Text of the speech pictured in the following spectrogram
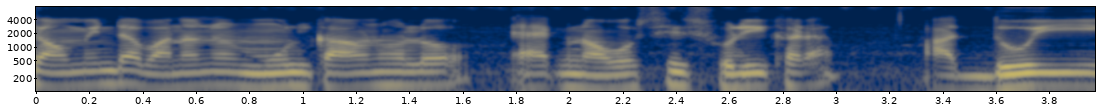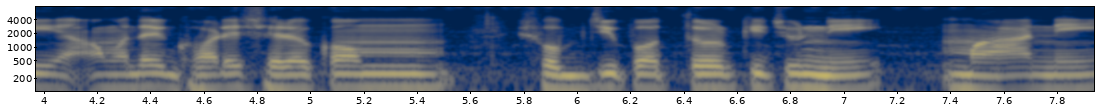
চাউমিনটা বানানোর মূল কারণ হলো, এক, নবশ্রীর শরীর খারাপ আর দুই, আমাদের ঘরে সেরকম সবজিপত্র কিছু নেই, মা নেই।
